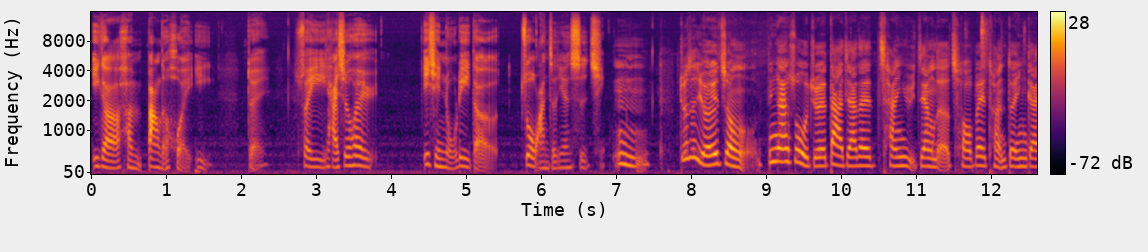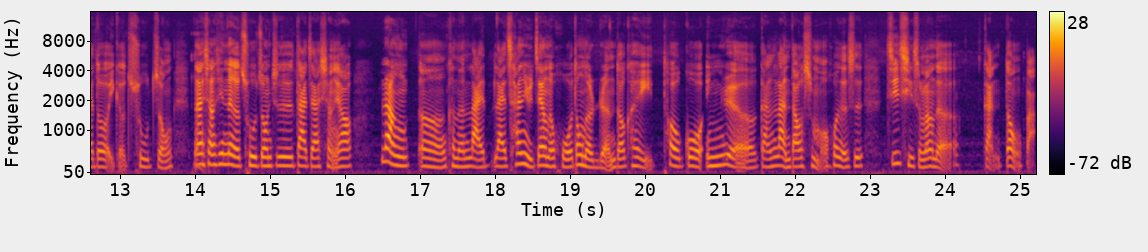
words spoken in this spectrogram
一个很棒的回忆，对，所以还是会。一起努力的做完这件事情。嗯，就是有一种，应该说，我觉得大家在参与这样的筹备团队，应该都有一个初衷。那相信那个初衷就是大家想要让，嗯，可能来来参与这样的活动的人都可以透过音乐而感染到什么，或者是激起什么样的感动吧。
